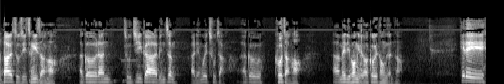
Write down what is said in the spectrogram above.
大会主席陈议长哈。啊，个咱主计甲民政啊两位处长，啊个科长哈，啊媒体朋友啊各位同仁哈，迄个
